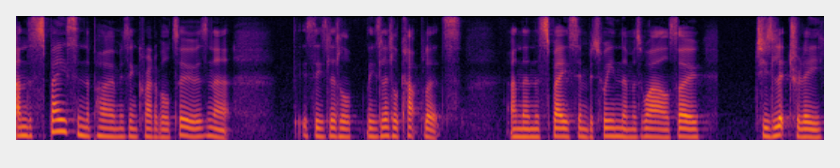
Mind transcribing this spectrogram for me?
And the space in the poem is incredible too, isn't it? It's these little these little couplets and then the space in between them as well. So she's literally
